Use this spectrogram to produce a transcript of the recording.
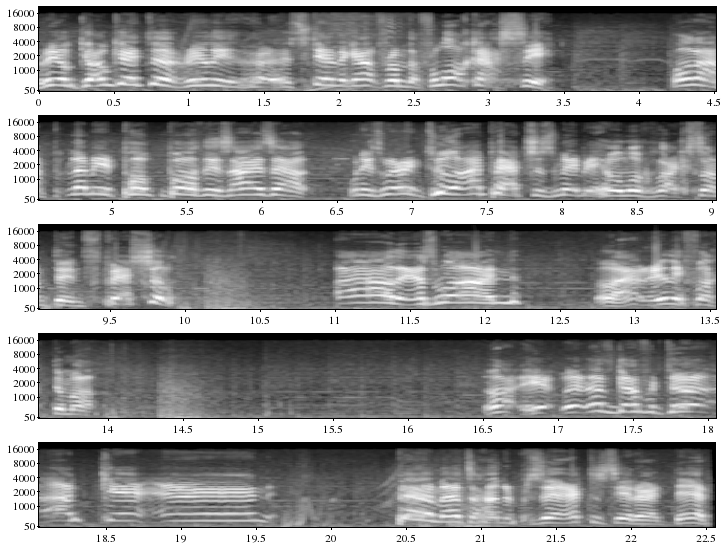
real go-getter, really uh, standing out from the flock, I see. Hold up, let me poke both his eyes out. When he's wearing two eye patches, maybe he'll look like something special. Oh, there's one! Oh, that really fucked him up. Oh, well, let's go for two. Okay, and... Boom, that's 100% accuracy right there.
